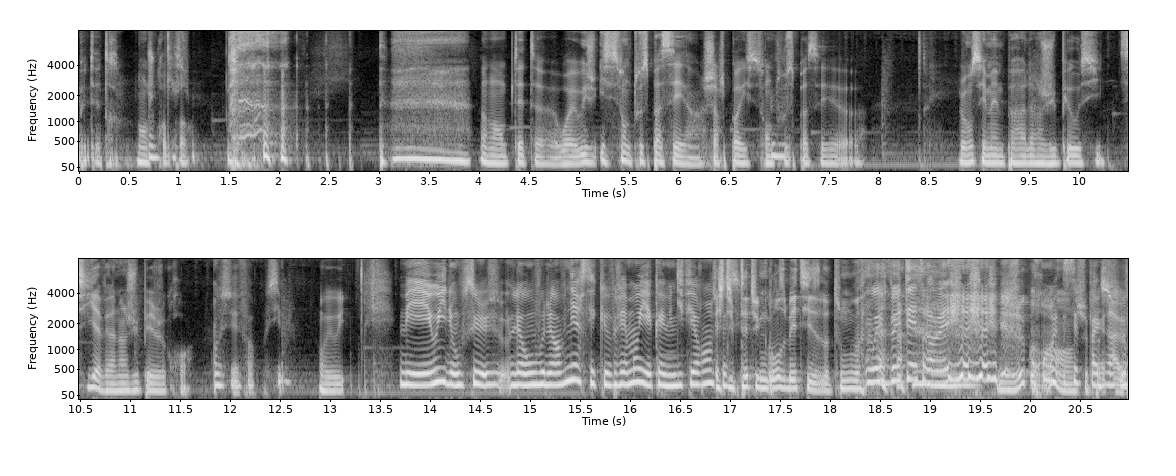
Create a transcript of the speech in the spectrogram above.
Peut-être. Non, je crois question. pas. Non, non, peut-être. euh, ouais, oui, ils se sont tous passés. Hein. Cherche pas, ils se sont Mhm. tous passés. Euh... Je pense qu'il y a même pas Alain Juppé aussi. Si, il y avait Alain Juppé, je crois. oh, c'est fort possible Oui, oui. mais oui donc ce- là où on voulait en venir c'est que vraiment il y a quand même une différence Je dis peut-être une grosse bêtise, là, tout le monde. Ouais, peut-être, mais. Mais je crois. Ouais, hein, c'est pas grave.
